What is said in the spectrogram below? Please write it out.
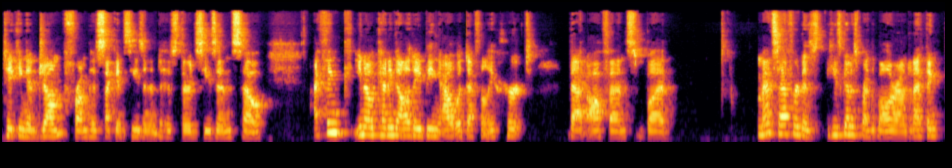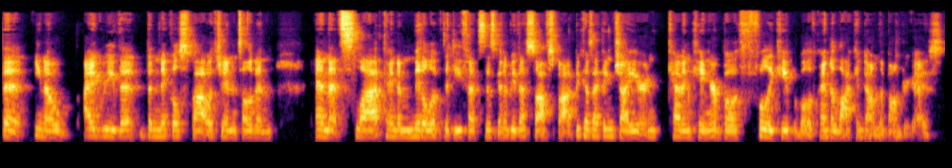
taking a jump from his second season into his third season. So I think, you know, Kenny Golladay being out would definitely hurt that offense, but Matt Stafford is he's going to spread the ball around, and I think that you know I agree that the nickel spot with Chandon Sullivan and that slot kind of middle of the defense is going to be that soft spot because I think Jaire and Kevin King are both fully capable of kind of locking down the boundary guys.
